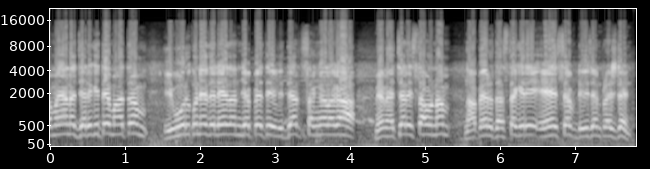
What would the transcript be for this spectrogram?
సమయాన జరిగితే మాత్రం ఈ ఊరుకునేది లేదని చెప్పేసి విద్యార్థి సంఘాలుగా మేము హెచ్చరిస్తూ ఉన్నాం. నా పేరు దస్తగిరి ఏఎస్ఎఫ్ డివిజన్ ప్రెసిడెంట్.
